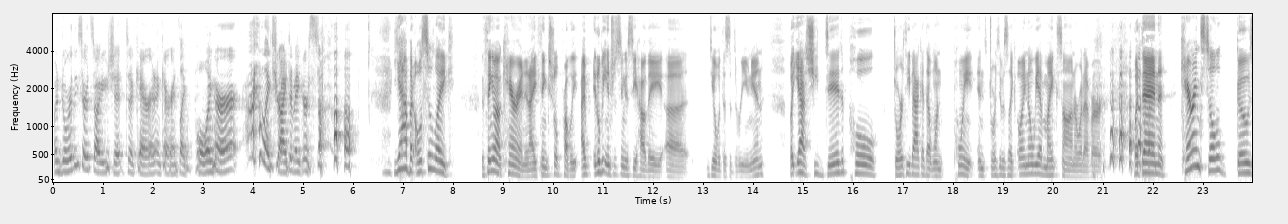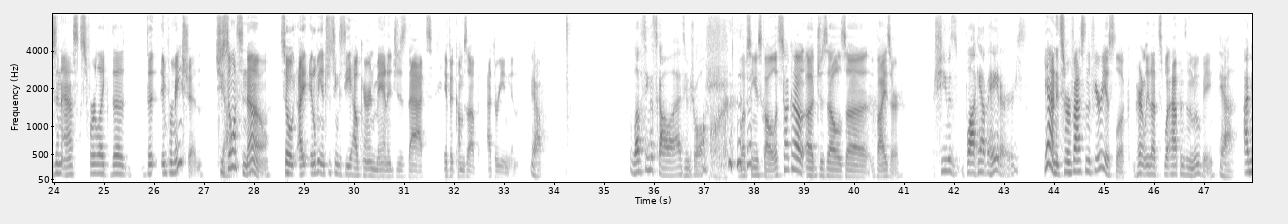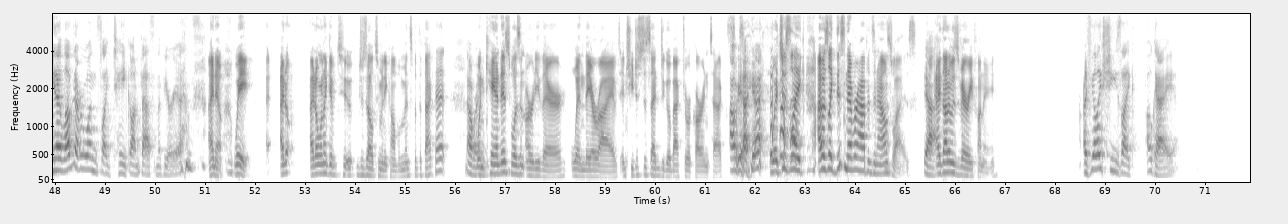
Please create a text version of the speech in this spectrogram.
when Dorothy starts talking shit to Karen, and Karen's like pulling her, like trying to make her stop. Yeah, but also like the thing about Karen, and I think she'll probably. I, it'll be interesting to see how they uh, deal with this at the reunion. But yeah, she did pull Dorothy back at that one point, and Dorothy was like, "Oh, I know we have mics on or whatever," but then Karen still goes and asks for like the the information. She Yeah. still wants to know. So I, it'll be interesting to see how Karen manages that if it comes up at the reunion. yeah. Love seeing the Scala as usual. Love seeing you, Skull. Let's talk about uh, Gizelle's uh, visor. she was blocking out the haters. Yeah, and it's her Fast and the Furious look. Apparently, that's what happens in the movie. Yeah. I mean, I loved everyone's like take on Fast and the Furious. I know. Wait, I, I don't. I don't want to give to Gizelle too many compliments, but the fact that All right. when Candace wasn't already there when they arrived, and she just decided to go back to her car and text. oh yeah, yeah. Which is like, I was like, this never happens in Housewives. yeah. I thought it was very funny. I feel like she's like, okay,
